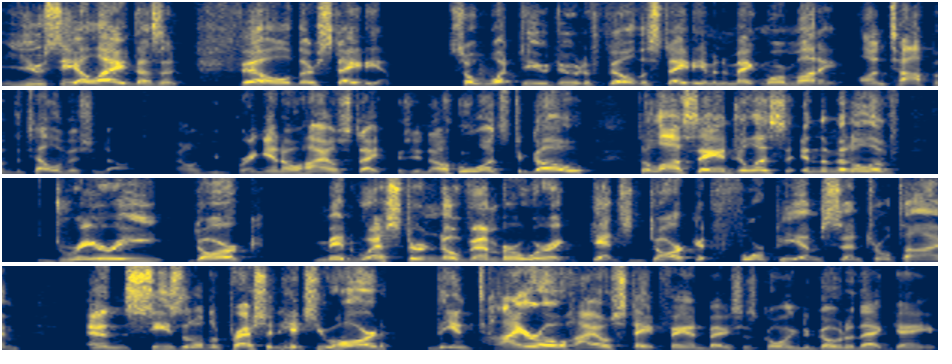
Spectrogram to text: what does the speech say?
UCLA doesn't fill their stadium. So what do you do to fill the stadium and to make more money on top of the television dollars? Well, you bring in Ohio State because you know who wants to go to Los Angeles in the middle of dreary, dark Midwestern November where it gets dark at 4 p.m. Central Time and seasonal depression hits you hard. The entire Ohio State fan base is going to go to that game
